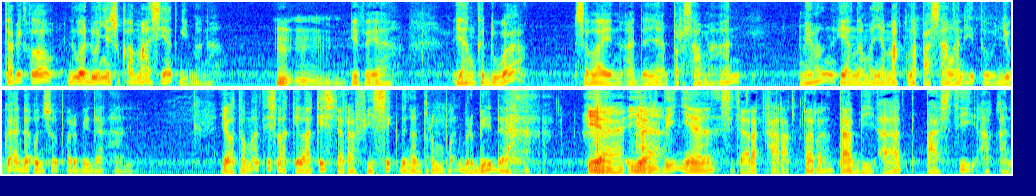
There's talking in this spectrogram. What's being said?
tapi kalau dua-duanya suka maksiat gimana Mm-mm. gitu ya Yang kedua, selain adanya persamaan, memang yang namanya makna pasangan itu juga ada unsur perbedaan. Ya otomatis laki-laki secara fisik dengan perempuan berbeda. Iya, iya. Artinya secara karakter, tabiat pasti akan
